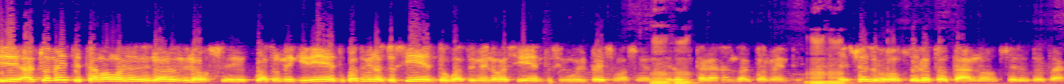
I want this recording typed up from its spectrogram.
Eh, actualmente estamos en el orden de los eh, 4.500, 4.800, 4.900, 5.000 pesos más o menos, es lo que está ganando actualmente. El sueldo, sueldo total, ¿no? Sueldo total.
